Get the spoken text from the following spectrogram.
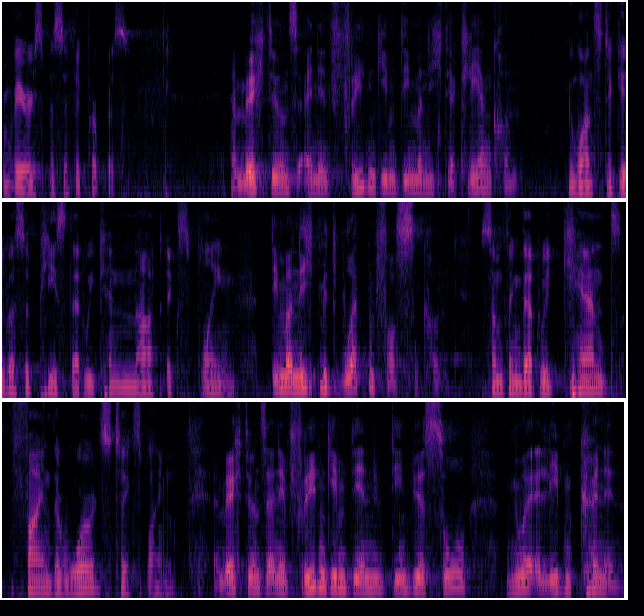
a very specific purpose. Er möchte uns einen Frieden geben, den man nicht erklären kann, He wants to give us a peace that we cannot explain, den man nicht mit Worten fassen kann. something that we can't find the words to explain. Er möchte uns einen Frieden geben, den, den wir so nur erleben können.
